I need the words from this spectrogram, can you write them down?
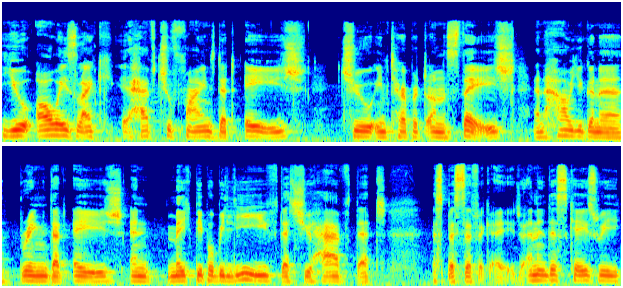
you always like have to find that age to interpret on stage and how you're going to bring that age and make people believe that you have that specific age. And in this case we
